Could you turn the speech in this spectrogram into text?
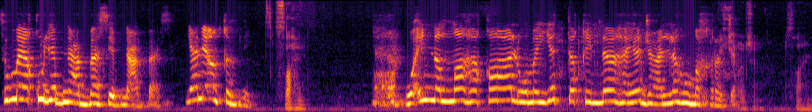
ثم يقول يا ابن عباس يا ابن عباس يعني أنقذني. صحيح. وإن الله قال ومن يتق الله يجعل له مخرجا. صحيح.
